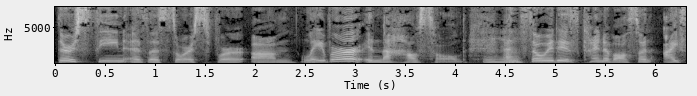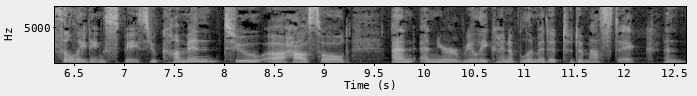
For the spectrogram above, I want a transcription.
they're seen as a source for um, labor in the household and so it is kind of also an isolating space you come into a household and and you're really kind of limited to domestic and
